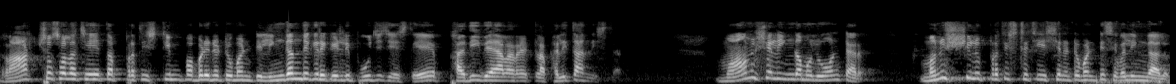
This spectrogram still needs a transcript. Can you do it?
రాక్షసుల చేత ప్రతిష్ఠింపబడినటువంటి లింగం దగ్గరికి వెళ్ళి పూజ చేస్తే పదివేల రెట్ల ఫలితాన్ని ఇస్తారు. మానుషలింగములు అంటారు. మనుష్యులు ప్రతిష్ఠ చేసినటువంటి శివలింగాలు.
